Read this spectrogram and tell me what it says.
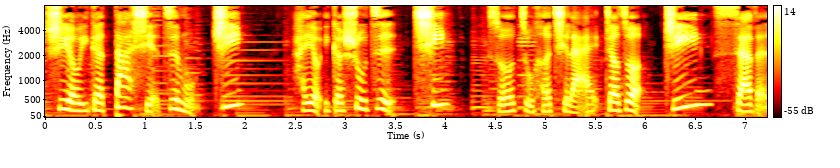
是由一个大写字母 G，还有一个数字七所组合起来，叫做 G7。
